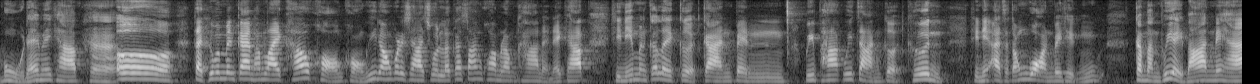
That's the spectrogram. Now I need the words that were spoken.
หมู่ได้ไหมครับ ฮะ เออ แต่คือมันเป็นการทำลายข้าวของของพี่น้องประชาชนแล้วก็สร้างความรำคาญหน่อยนะครับ ทีนี้มันก็เลยเกิดการเป็นวิพากษ์วิจารณ์เกิดขึ้น ทีนี้อาจจะต้องวอนไปถึงกำนันผู้ใหญ่บ้านไหมฮะ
